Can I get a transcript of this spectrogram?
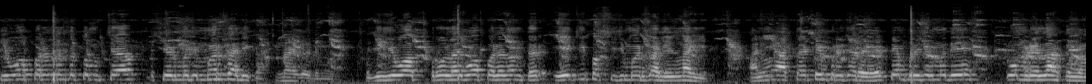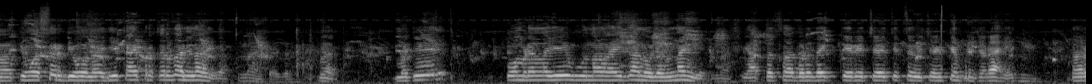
ती वापरल्यानंतर तुमच्या शेडमध्ये मर झाली का? नाही झाले मग म्हणजे ही वापरोलाईव वापरल्यानंतर एकही पक्षीची मर झालेली नाही. आणि आता टेम्परेचर आहे. टेम्परेचरमध्ये कोंबडे लागणं किंवा सर्दी होणं हे काय प्रकार झालेला आहे का? नाही काय झालं बर. म्हणजे कोंबड्यांना हे उन्हाळा हे जाणवलेलं नाहीये. हे आता साधारणतः एक तेरेचाळीस ते चव्वेचाळीस टेम्परेचर आहे. तर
